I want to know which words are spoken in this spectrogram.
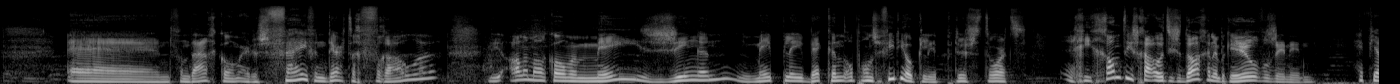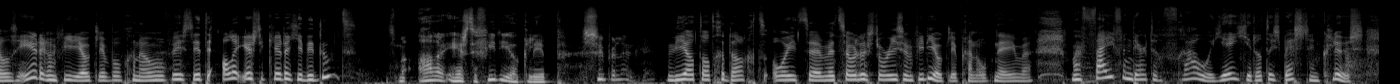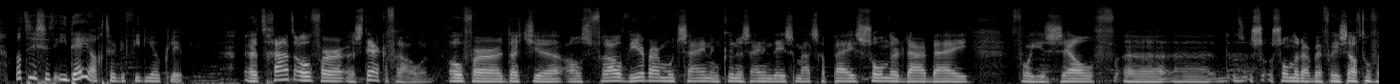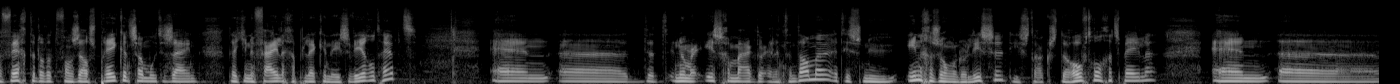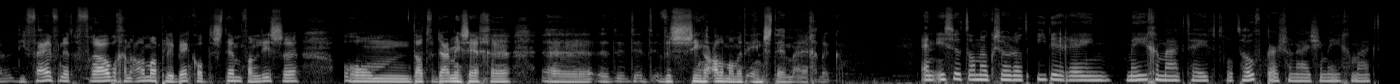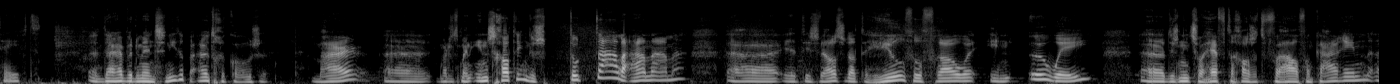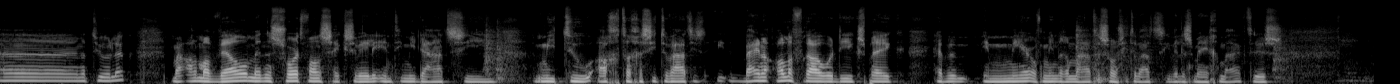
En vandaag komen er dus 35 vrouwen die allemaal komen meezingen, meeplaybacken op onze videoclip. Dus het wordt een gigantisch chaotische dag en daar heb ik heel veel zin in. Heb je al eens eerder een videoclip opgenomen of is dit de allereerste keer dat je dit doet? Het is mijn allereerste videoclip. Superleuk. Hè? Wie had dat gedacht, ooit uh, met Solo Stories een videoclip gaan opnemen? Maar 35 vrouwen, jeetje, dat is best een klus. Wat is het idee achter de videoclip? Het gaat over uh, sterke vrouwen. Over dat je als vrouw weerbaar moet zijn en kunnen zijn in deze maatschappij zonder daarbij voor jezelf, uh, zonder daarbij voor jezelf te hoeven vechten. Dat het vanzelfsprekend zou moeten zijn dat je een veilige plek in deze wereld hebt. En uh, dat nummer is gemaakt door Ellen ten Damme. Het is nu ingezongen door Lisse, die straks de hoofdrol gaat spelen. En uh, die 35 vrouwen gaan allemaal playbacken op de stem van Lisse. Omdat we daarmee zeggen, uh, we zingen allemaal met één stem eigenlijk. En is het dan ook zo dat iedereen meegemaakt heeft wat het hoofdpersonage meegemaakt heeft? daar hebben de mensen niet op uitgekozen. Maar, uh, maar dat is mijn inschatting, dus totale aanname. Uh, het is wel zo dat heel veel vrouwen in a way, uh, dus niet zo heftig als het verhaal van Karin natuurlijk, maar allemaal wel met een soort van seksuele intimidatie, MeToo-achtige situaties. Bijna alle vrouwen die ik spreek hebben in meer of mindere mate zo'n situatie wel eens meegemaakt. Dus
